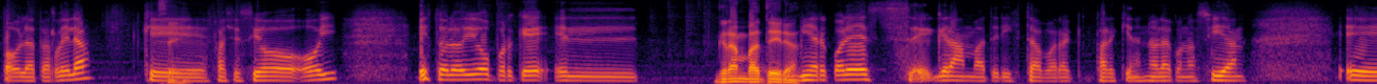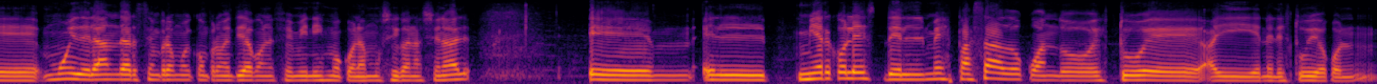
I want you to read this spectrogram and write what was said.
Paula Perlela, que falleció hoy. Esto lo digo porque el Gran batera. miércoles, eh, gran baterista para, para quienes no la conocían. Eh, muy del under, siempre muy comprometida con el feminismo, con la música nacional. Eh, el miércoles del mes pasado, cuando estuve ahí en el estudio con,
